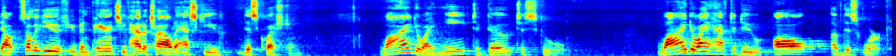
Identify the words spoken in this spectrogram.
Now, some of you, if you've been parents, you've had a child ask you this question Why do I need to go to school? Why do I have to do all of this work?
